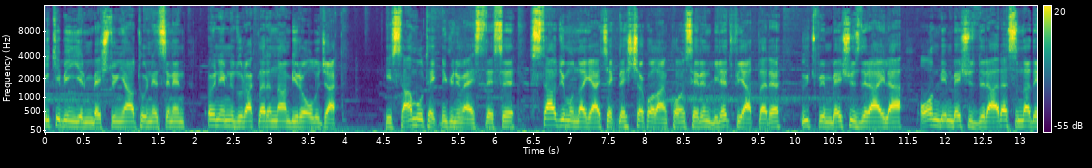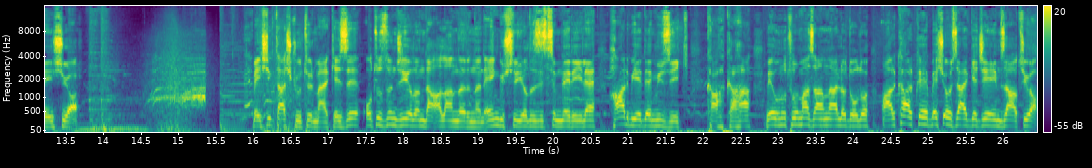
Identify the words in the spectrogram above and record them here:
2025 dünya turnesinin önemli duraklarından biri olacak. İstanbul Teknik Üniversitesi stadyumunda gerçekleşecek olan konserin bilet fiyatları 3500 lira ile 10500 lira arasında değişiyor. Beşiktaş Kültür Merkezi 30. yılında alanlarının en güçlü yıldız isimleriyle Harbiye'de müzik, kahkaha ve unutulmaz anlarla dolu arka arkaya 5 özel geceye imza atıyor.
